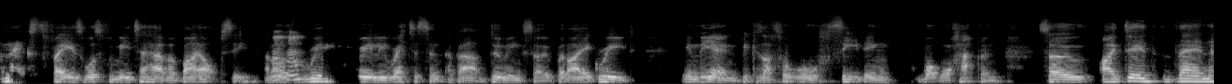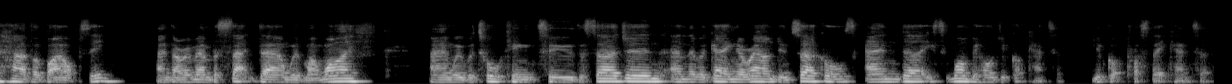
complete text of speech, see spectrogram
the next phase was for me to have a biopsy. And mm-hmm. I was mm-hmm. really, really reticent about doing so. But I agreed in the end because I thought, well, seeding, what will happen? So I did then have a biopsy. And I remember sat down with my wife and we were talking to the surgeon and they were going around in circles. And uh, he said, one, behold, you've got cancer. You've got prostate cancer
